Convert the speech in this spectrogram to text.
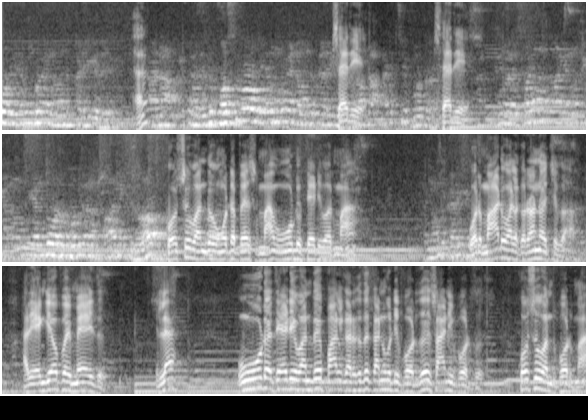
ஒரு எறும்பு என்னை வந்து கடிக்குது. ஆ? ஆனா, ஒரு இது கொசுவோ ஒரு எறும்பு என்னை வந்து கடிக்குது. சரி. சரி. எந்த ஒரு பொருள் பாதிக்குதோ கொசு வந்து உங்கள்கிட்ட பேசுமா? வீட்டு தேடி வருமா? ஒரு மாடு வளர்க்குறோன்னு வச்சுக்கோ. அது எங்கேயோ போய் மேயுது. இல்லை? உன் தேடி வந்து பால் கறக்குது கண்ணுக்குட்டி போடுது சாணி போடுது. கொசு வந்து போடுமா?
